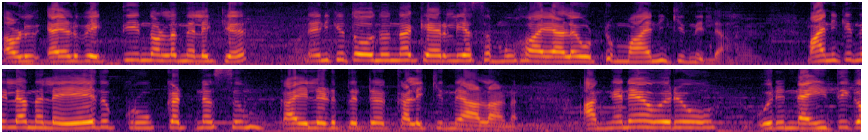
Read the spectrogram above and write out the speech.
അവൾ അയാൾ വ്യക്തി എന്നുള്ള നിലയ്ക്ക് എനിക്ക് തോന്നുന്ന കേരളീയ സമൂഹം അയാളെ ഒട്ടും മാനിക്കുന്നില്ല. മാനിക്കുന്നില്ല എന്നല്ല ഏത് ക്രൂക്കട്ട്നെസ്സും കയ്യിലെടുത്തിട്ട് കളിക്കുന്ന ആളാണ്. അങ്ങനെ ഒരു ഒരു നൈതിക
